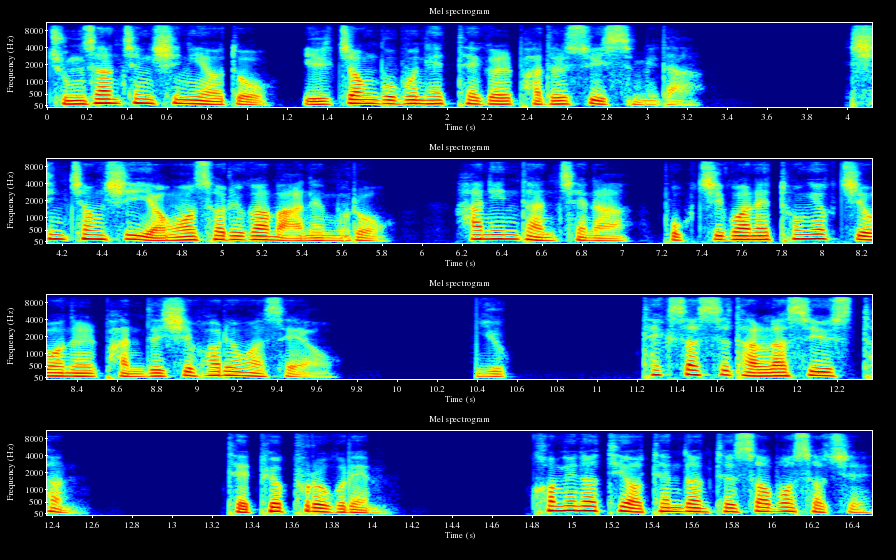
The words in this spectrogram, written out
중산층 시니어도 일정 부분 혜택을 받을 수 있습니다. 신청 시 영어 서류가 많으므로 한인 단체나 복지관의 통역 지원을 반드시 활용하세요. 6. 텍사스 달라스 휴스턴 대표 프로그램 커뮤너티 어텐던트 서버 서즈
